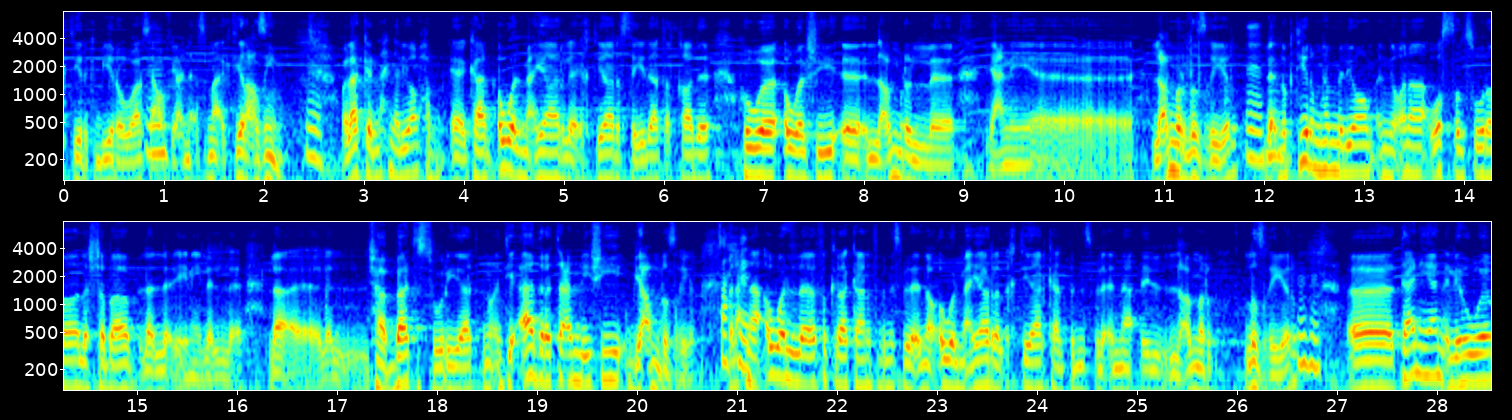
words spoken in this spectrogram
كثير كبيرة وواسعة وفي عندنا أسماء كثير عظيمة. ولكن نحن اليوم حب آه، كان أول معيار لاختيار السيدات القادة هو أول شيء آه، العمر يعني العمر الصغير. لأنه كثير مهم اليوم إنه أنا أوصل صورة للشباب يعني للشابات السوريات إنه انت قادرة تعملي شيء بعمر صغير. صحيح. فنحن أول فكرة كانت بالنسبة لنا أول معيار للاختيار كانت بالنسبة لنا العمر الصغير. آه ثانيا اللي هو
